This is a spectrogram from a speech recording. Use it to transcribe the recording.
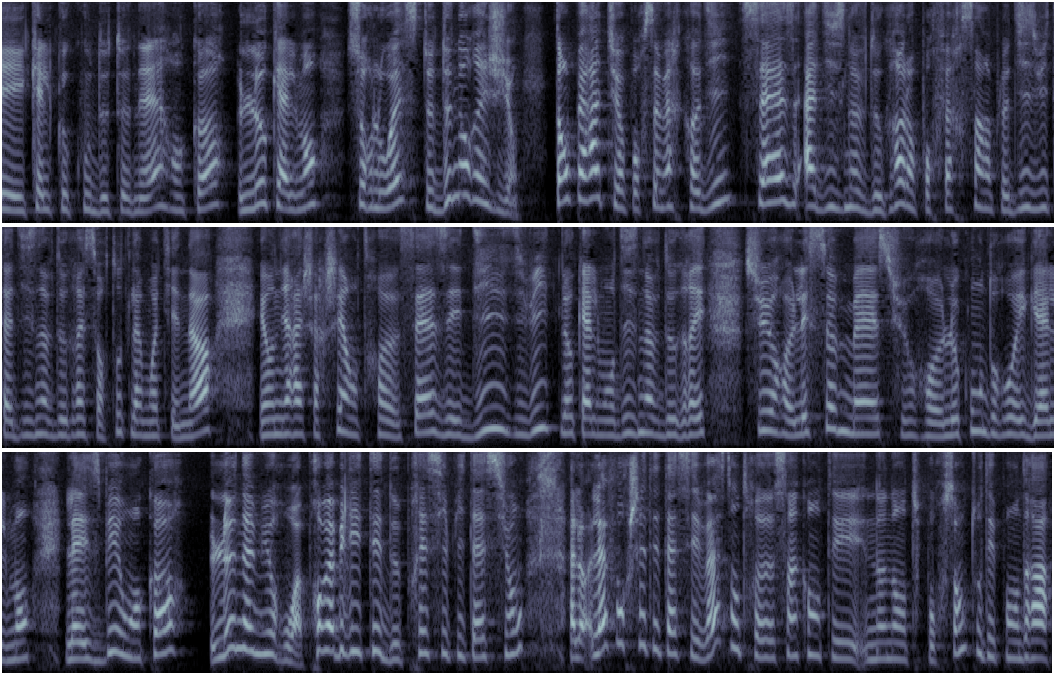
et quelques coups de tonnerre encore localement sur l'ouest de nos régions. Température pour ce mercredi, 16 à 19 degrés. Alors pour faire simple, 18 à 19 degrés sur toute la moitié nord, et on ira chercher entre 16 et 18, localement 19 degrés sur les sommets, sur le Condro également, l'ASB ou encore le Namurois. Probabilité de précipitation. Alors la fourchette est assez vaste, entre 50 et 90% Tout dépendra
